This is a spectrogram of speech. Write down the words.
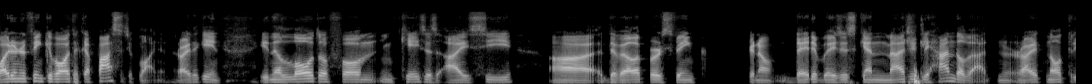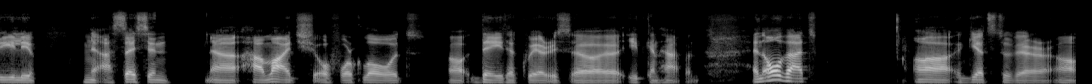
Why don't you think about the capacity planning, right? Again, in a lot of um, cases, I see uh, developers think, you know, databases can magically handle that, right? Not really assessing uh, how much of workload uh, data queries uh, it can happen. And all that uh, gets to their uh,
